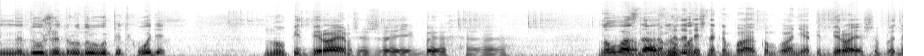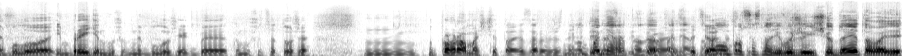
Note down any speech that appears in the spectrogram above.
не дуже друг другу підходять. ну, підбираємо ж, якби. е, Ну у вас нам, да, нам з другої- генетична компа- компанія підбирає, щоб не було імбрейдингу, щоб не було ж якби, тому що це теж м, ну, програма щитає. Зараз же ж не Ну людина це понятно, да, підбирає. понятно. спеціальна Ну просто смотри, вы же еще до этого, или,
